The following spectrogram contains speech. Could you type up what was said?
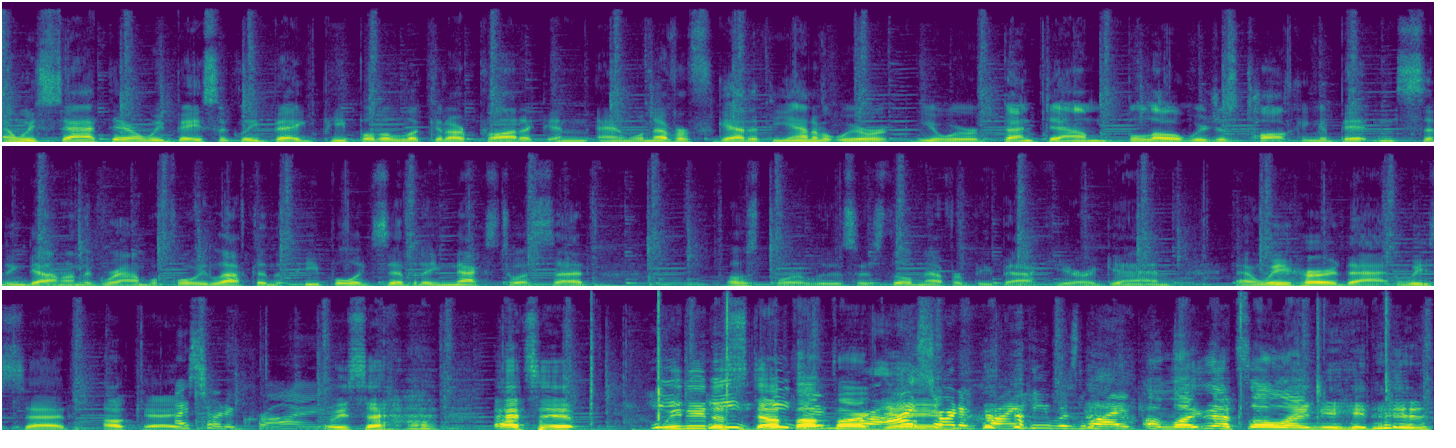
and we sat there and we basically begged people to look at our product. And, and we'll never forget, at the end of it, we were, you know, we were bent down below. We were just talking a bit and sitting down on the ground before we left. And the people exhibiting next to us said, those poor losers, they'll never be back here again. And we heard that and we said, okay. I started crying. we said, that's it. we He- need to step up our more. game. I started crying. He was like, I'm like, that's all I needed.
